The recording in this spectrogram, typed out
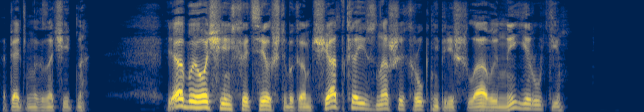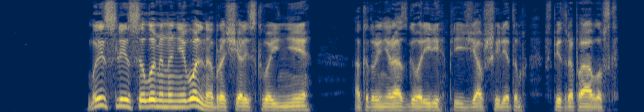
опять многозначительно, я бы очень хотел, чтобы Камчатка из наших рук не перешла в иные руки. Мысли Соломина невольно обращались к войне, о которой не раз говорили приезжавшие летом в Петропавловск.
